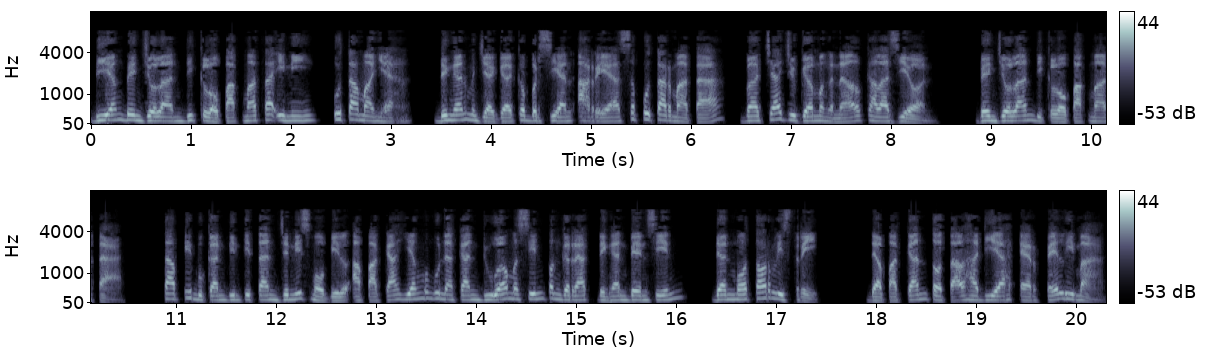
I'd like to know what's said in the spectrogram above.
biang benjolan di kelopak mata ini, utamanya, dengan menjaga kebersihan area seputar mata, baca juga mengenal kalasion. Benjolan di kelopak mata tapi bukan bintitan jenis mobil apakah yang menggunakan dua mesin penggerak dengan bensin dan motor listrik. Dapatkan total hadiah Rp5.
